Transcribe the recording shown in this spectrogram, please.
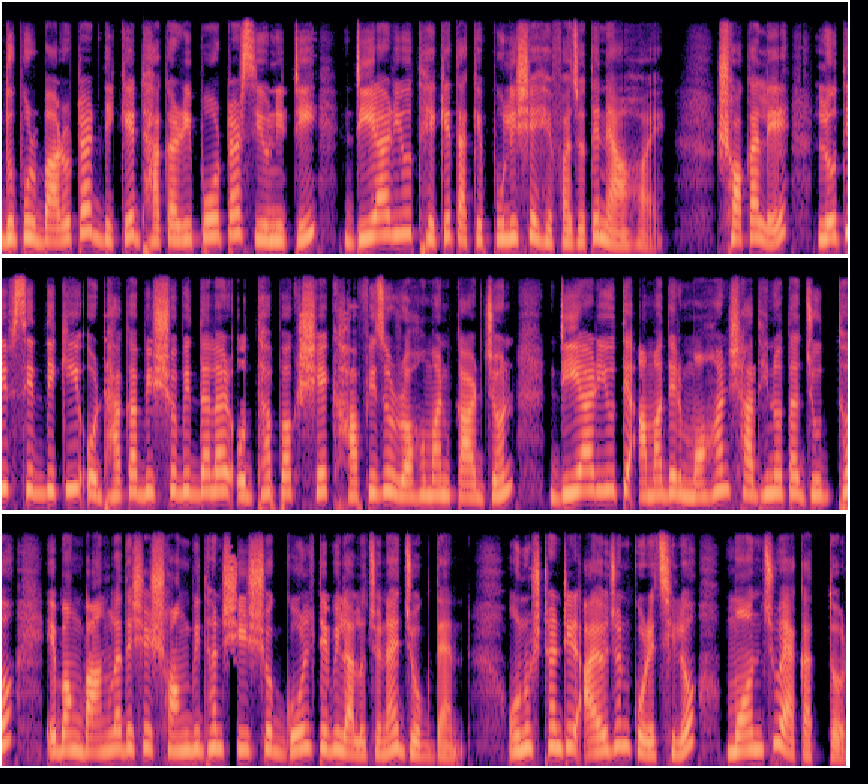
দুপুর বারোটার দিকে ঢাকা রিপোর্টার্স ইউনিটি ডিআরইউ থেকে তাকে পুলিশে হেফাজতে নেওয়া হয়। সকালে লতিফ সিদ্দিকী ও ঢাকা বিশ্ববিদ্যালয়ের অধ্যাপক শেখ হাফিজুর রহমান কার্জন ডিআরইউতে আমাদের মহান স্বাধীনতা যুদ্ধ এবং বাংলাদেশের সংবিধান শীর্ষক গোল টেবিল আলোচনায় যোগ দেন। অনুষ্ঠানটির আয়োজন করেছিল মঞ্চ একাত্তর।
